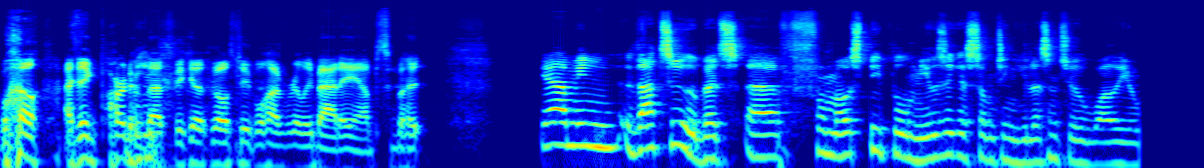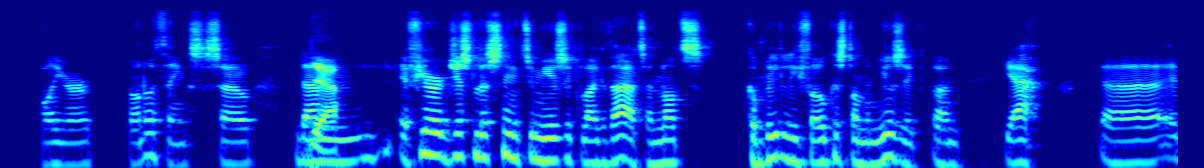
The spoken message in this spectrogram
Well, I think part of mean- that's because most people have really bad amps, but Yeah, I mean that too. But uh, for most people, music is something you listen to while you're while you're other things. So then, Yeah. if you're just listening to music like that and not completely focused on the music, then yeah, uh,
